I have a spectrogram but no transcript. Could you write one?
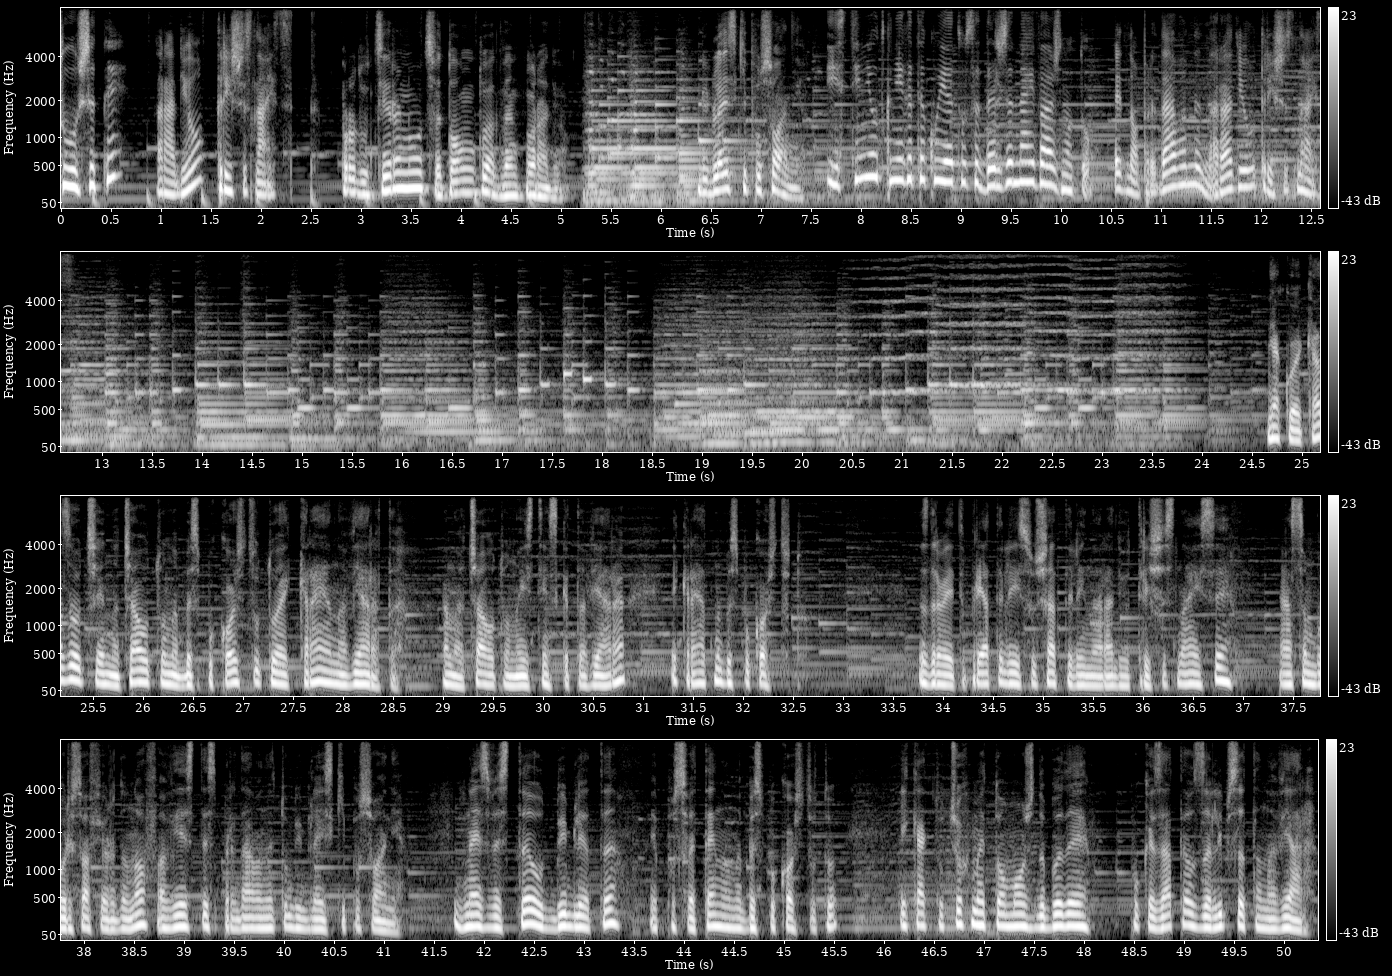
Слушате Радио 316 Продуцирано от Световното адвентно радио. Библейски послания. Истини от книгата, която съдържа най-важното. Едно предаване на Радио 316 Някой е казал, че началото на безпокойството е края на вярата, а началото на истинската вяра е краят на безпокойството. Здравейте, приятели и слушатели на Радио 316. Аз съм Борислав Йорданов, а вие сте с предаването Библейски послания. Днес веста от Библията е посветена на безпокойството и както чухме, то може да бъде показател за липсата на вяра.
